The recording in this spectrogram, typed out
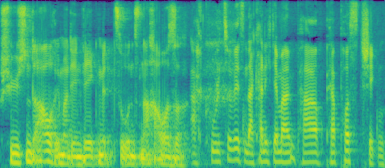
Schüchen da auch immer den Weg mit zu uns nach Hause. Ach, cool zu wissen. Da kann ich dir mal ein paar per Post schicken.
